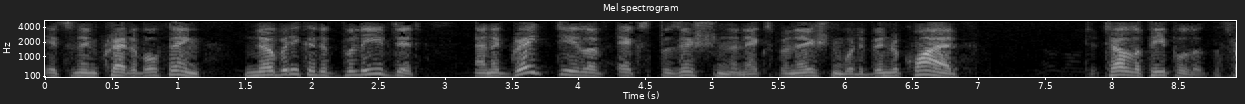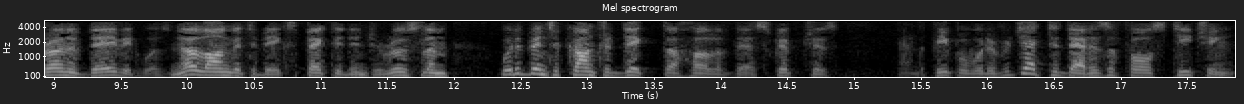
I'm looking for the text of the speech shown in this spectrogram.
It's an incredible thing. Nobody could have believed it, and a great deal of exposition and explanation would have been required to tell the people that the throne of David was no longer to be expected in Jerusalem would have been to contradict the whole of their scriptures, and the people would have rejected that as a false teaching.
